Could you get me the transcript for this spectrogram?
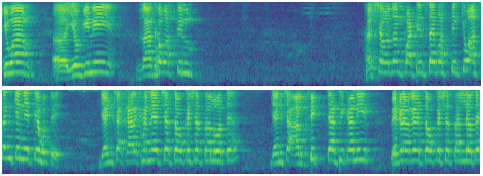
किंवा योगिनी जाधव असतील हर्षवर्धन पाटील साहेब असतील किंवा असंख्य नेते होते ज्यांच्या कारखान्याच्या चौकशा चालू होत्या ज्यांच्या आर्थिक त्या ठिकाणी वेगळ्या वेगळ्या चौकशा चालल्या होत्या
